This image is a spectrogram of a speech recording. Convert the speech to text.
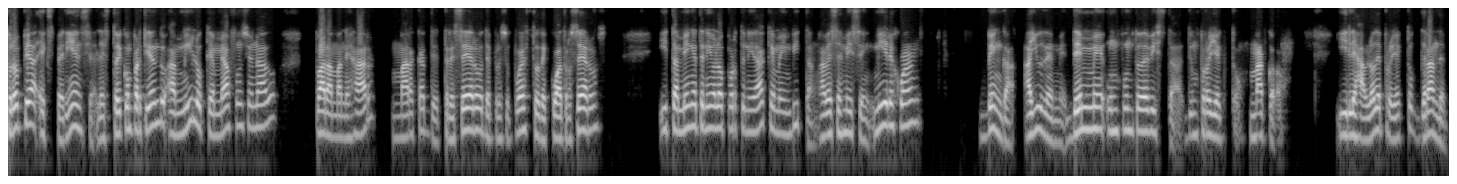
propia experiencia. Le estoy compartiendo a mí lo que me ha funcionado para manejar marcas de tres ceros, de presupuesto de cuatro ceros. Y también he tenido la oportunidad que me invitan. A veces me dicen, mire Juan, venga, ayúdenme, denme un punto de vista de un proyecto macro. Y les hablo de proyectos grandes.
